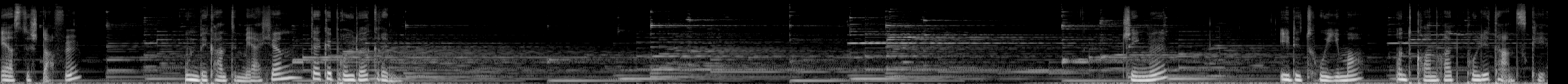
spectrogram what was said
Erste Staffel Unbekannte Märchen der Gebrüder Grimm. Jingle Edith Huimer und Konrad Politanski.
